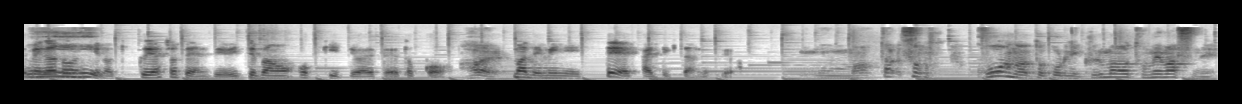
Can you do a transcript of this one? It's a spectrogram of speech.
でメガドンキの菊屋書店っていう一番大きいって言われてるとこはいまで見に行って帰ってきたんですよ。またそのコアなところに車を止めますね。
